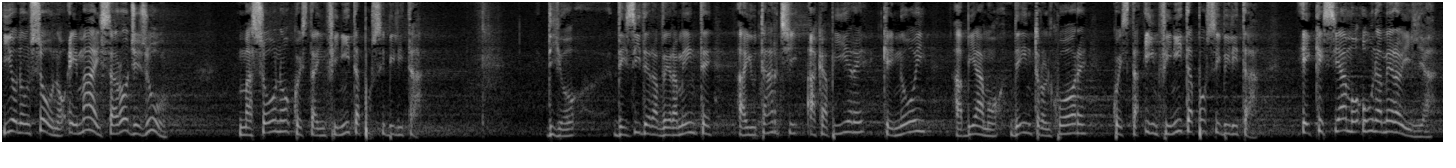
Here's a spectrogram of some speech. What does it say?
Io non sono e mai sarò Gesù, ma sono questa infinita possibilità. Dio desidera veramente aiutarci a capire che noi abbiamo dentro il cuore questa infinita possibilità e che siamo una meraviglia.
